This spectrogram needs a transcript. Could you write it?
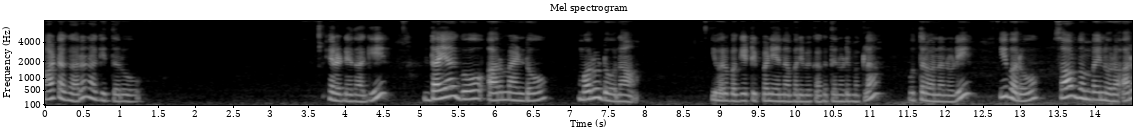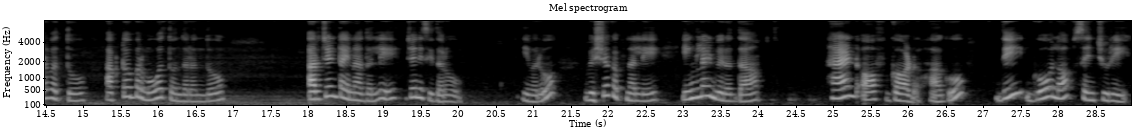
ಆಟಗಾರರಾಗಿದ್ದರು. ಎರಡನೇದಾಗಿ, ಡಯಾಗೋ ಆರ್ಮ್ಯಾಂಡೋ ಮರುಡೋನಾ ಇವರ ಬಗ್ಗೆ ಟಿಪ್ಪಣಿಯನ್ನು ಬರಿಬೇಕಾಗುತ್ತೆ ನೋಡಿ ಮಕ್ಕಳ. ಉತ್ತರವನ್ನು ನೋಡಿ. ಇವರು ಸಾವಿರದ ಒಂಬೈನೂರ ಅರವತ್ತು ಅಕ್ಟೋಬರ್ ಮೂವತ್ತೊಂದರಂದು ಅರ್ಜೆಂಟೈನಾದಲ್ಲಿ ಜನಿಸಿದರು. ಇವರು ವಿಶ್ವಕಪ್ನಲ್ಲಿ ಇಂಗ್ಲೆಂಡ್ ವಿರುದ್ಧ ಹ್ಯಾಂಡ್ ಆಫ್ ಗಾಡ್ ಹಾಗೂ ದಿ ಗೋಲ್ ಆಫ್ ಸೆಂಚುರಿ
